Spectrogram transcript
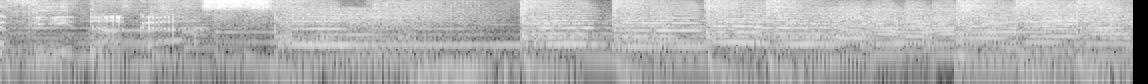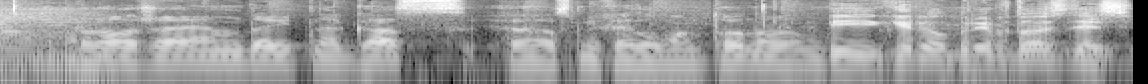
Давиногаз. Продолжаем давить на газ э, с Михаилом Антоновым. И Кирилл Бревдо здесь.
